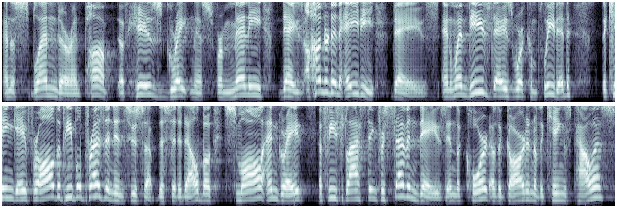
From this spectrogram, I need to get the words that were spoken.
and the splendor and pomp of his greatness for many days, 180 days. And when these days were completed, the king gave for all the people present in Susa, the citadel, both small and great, a feast lasting for seven days in the court of the garden of the king's palace.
